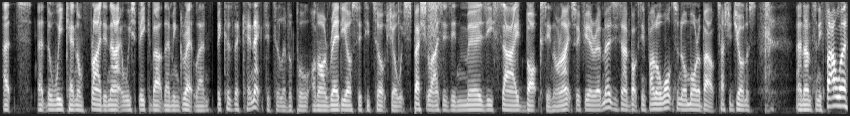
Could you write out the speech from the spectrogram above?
at at the weekend on Friday night, and we speak about them in great length because they're connected to Liverpool on our Radio City Talk Show, which specialises in Merseyside boxing. All right, so if you're a Merseyside boxing fan or want to know more about Tasha Jonas and Anthony Fowler.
